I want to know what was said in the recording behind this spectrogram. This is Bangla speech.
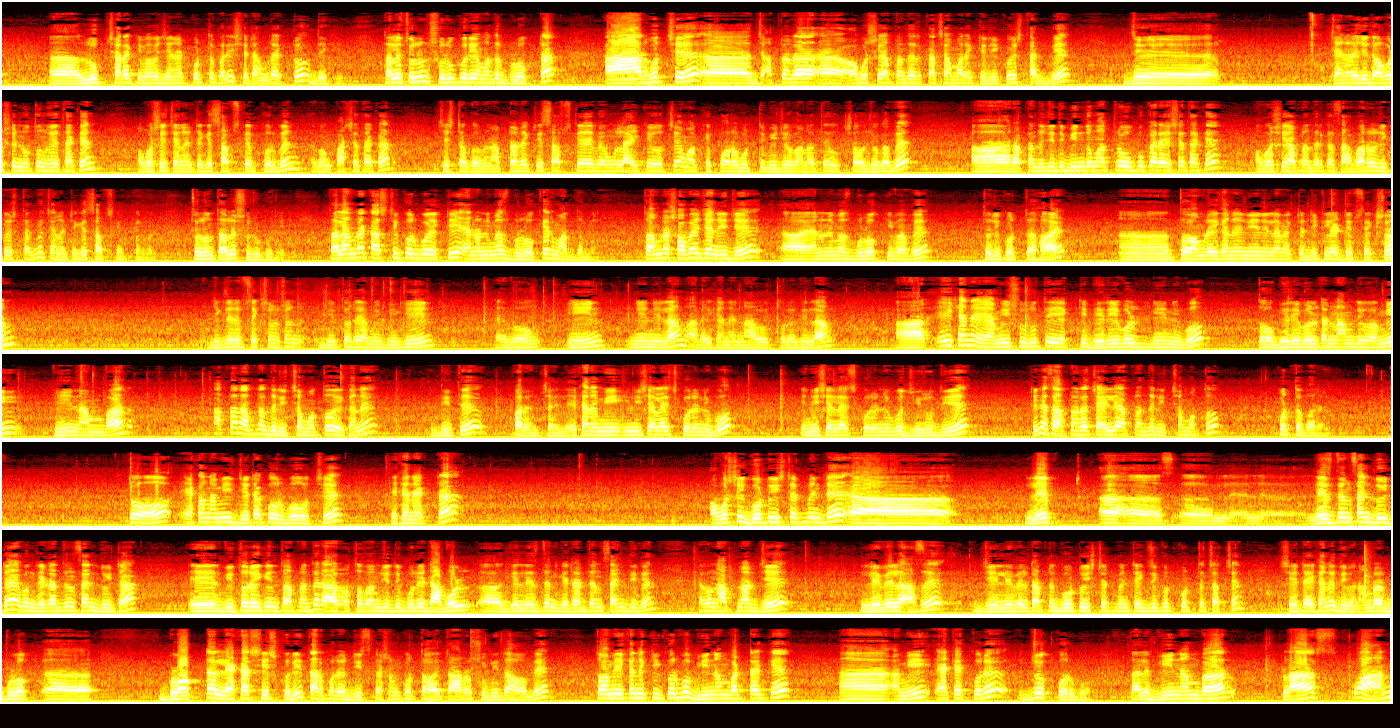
লুপ ছাড়া কীভাবে জেনারেট করতে পারি সেটা আমরা একটু দেখি। তাহলে চলুন শুরু করি আমাদের ব্লগটা আর হচ্ছে আপনারা অবশ্যই আপনাদের কাছে আমার একটি রিকোয়েস্ট থাকবে যে চ্যানেলে যদি অবশ্যই নতুন হয়ে থাকেন, অবশ্যই চ্যানেলটিকে সাবস্ক্রাইব করবেন এবং পাশে থাকার চেষ্টা করবেন। আপনার একটি সাবস্ক্রাইব এবং লাইকে হচ্ছে আমাকে পরবর্তী ভিডিও বানাতে উৎসাহ যোগাবে। আর আপনাদের যদি বিন্দুমাত্র উপকারে এসে থাকে, অবশ্যই আপনাদের কাছে আবারও রিকোয়েস্ট থাকবে, চ্যানেলটিকে সাবস্ক্রাইব করবেন। চলুন তাহলে শুরু করি। তাহলে আমরা কাজটি করব একটি অ্যানোনিমাস ব্লকের মাধ্যমে। তো আমরা সবাই জানি যে অ্যানোনিমাস ব্লক কীভাবে তৈরি করতে হয়। তো আমরা এখানে নিয়ে নিলাম একটা ডিক্লারেটিভ সেকশন ডিক্লারেটিভ সেকশন ভিতরে আমি বিগিন এবং ইন্ট নিয়ে নিলাম, আর এখানে নাল করে দিলাম। আর এইখানে আমি শুরুতে একটি ভেরিয়েবল নিয়ে নিব। তো ভেরিয়েবলটার নাম দেব আমি ভি নাম্বার আপনার আপনাদের ইচ্ছা মতো এখানে দিতে পারেন চাইলে। এখানে আমি ইনিশিয়ালাইজ করে নিব। ইনিশিয়ালাইজ করে নিব জিরো দিয়ে। ঠিক আছে? আপনারা চাইলে আপনাদের ইচ্ছা মতো করতে পারেন। তো এখন আমি যেটা করব হচ্ছে এখানে একটা, অবশ্যই গো টু স্টেটমেন্টে লেফট লেস দেন সাইন দুইটা এবং গ্রেটার দেন সাইন দুইটা। এর ভিতরে কিন্তু আপনাদের, আর অথবা আমি যদি বলি double less than greater than sign দিবেন, এবং আপনার যে লেভেল আছে, যে লেভেলটা আপনি গো টু স্টেটমেন্টে এক্সিকিউট করতে চাচ্ছেন, সেটা এখানে দিবেন। আমরা ব্লক ব্লকটা লেখা শেষ করি, তারপরে ডিসকাশন করতে হয়তো আরও সুবিধা হবে। তো আমি এখানে কি করব? ভি নাম্বারটাকে আমি এক এক করে যোগ করব। তাহলে ভি নাম্বার প্লাস ওয়ান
